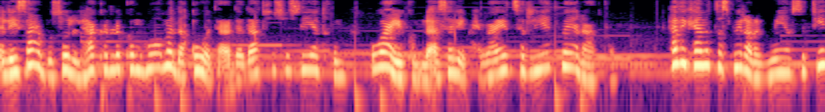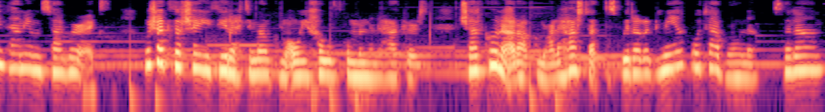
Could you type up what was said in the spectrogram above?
اللي يصعب وصول الهاكر لكم هو مدى قوة إعدادات خصوصيتكم ووعيكم لأساليب حماية سرية بياناتكم. هذه كانت تصبيرة رقمية وستين ثانية من سايبر إكس وش أكثر شيء يثير اهتمامكم أو يخوفكم من الهاكرز؟ شاركونا آراءكم على هاشتاغ تصبيرة رقمية وتابعونا. سلام.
